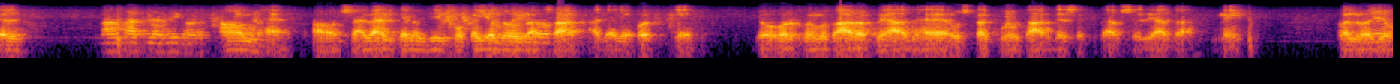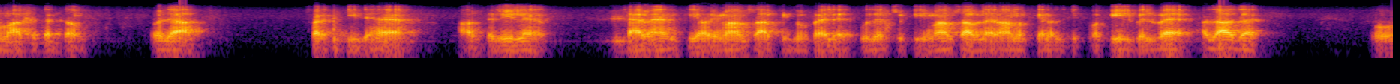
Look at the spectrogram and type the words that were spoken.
پھر عام ہے۔ اور صاحبان کے نزدیک مقید ہوگا ساتھ اجل عرف کے جو عرف متعارف نیاز ہے اس تک وہ اتار دے سکتا ہے اس سے زیادہ نہیں۔ جو ماتم وجہ فرق کی جو ہے، اور دلیلیں شہبین کی اور امام صاحب کی جو پہلے گزر چکی۔ امام صاحب رحمت کے نزدیک وکیل بل آزاد ہے وہ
